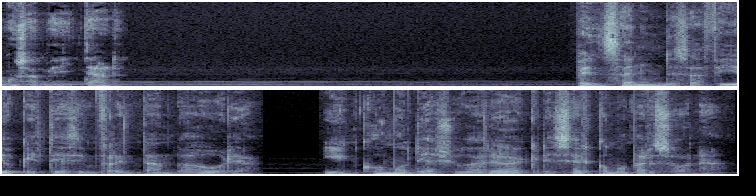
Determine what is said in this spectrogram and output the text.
Vamos a meditar. Pensá en un desafío que estés enfrentando ahora y en cómo te ayudará a crecer como persona.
